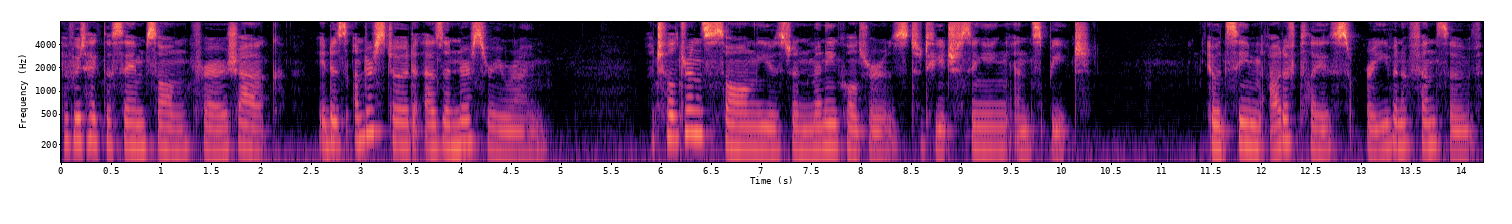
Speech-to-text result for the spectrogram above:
If we take the same song, Frère Jacques, it is understood as a nursery rhyme, a children's song used in many cultures to teach singing and speech. It would seem out of place or even offensive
